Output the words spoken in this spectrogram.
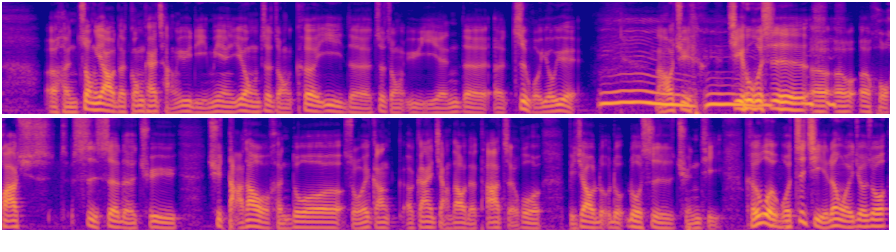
呃，很重要的公开场域里面，用这种刻意的这种语言的呃自我优越，嗯，然后去几乎是呃呃呃火花四射的去去打到很多所谓刚呃刚才讲到的他者或比较弱弱弱势群体。可是我我自己也认为，就是说。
